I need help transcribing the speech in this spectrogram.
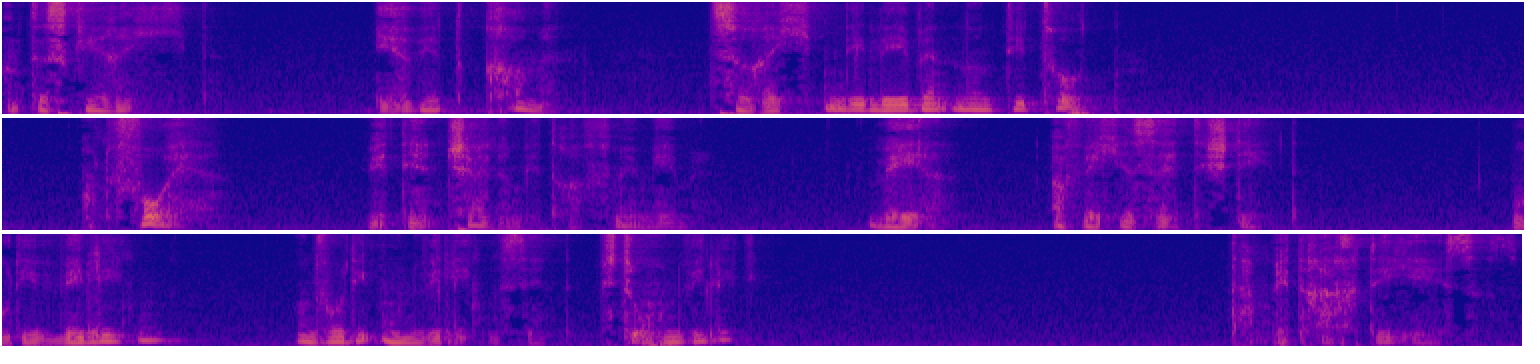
Und das Gericht. Er wird kommen, zu richten die Lebenden und die Toten. Und vorher wird die Entscheidung getroffen im Himmel, wer auf welcher Seite steht, wo die Willigen und wo die Unwilligen sind. Bist du unwillig? Dann betrachte Jesus,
